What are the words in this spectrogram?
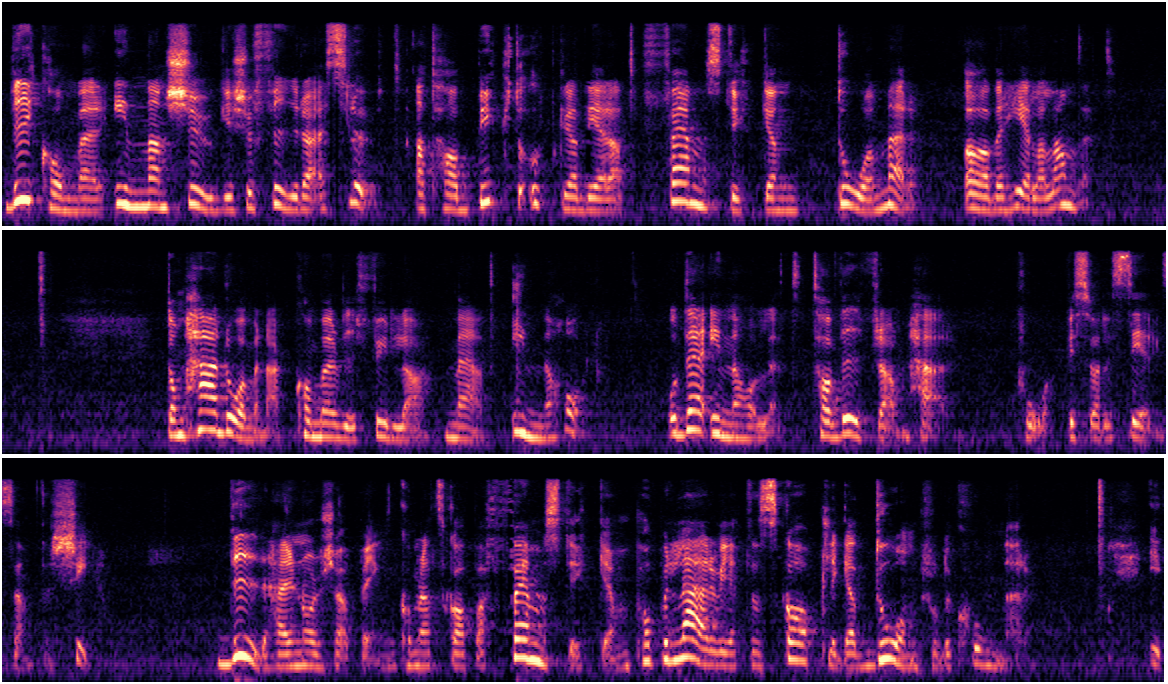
Vi kommer innan 2024 är slut att ha byggt och uppgraderat fem stycken domer över hela landet. De här domerna kommer vi fylla med innehåll. Och det innehållet tar vi fram här på Visualiseringscenter C. Vi här i Norrköping kommer att skapa fem stycken populärvetenskapliga domproduktioner i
